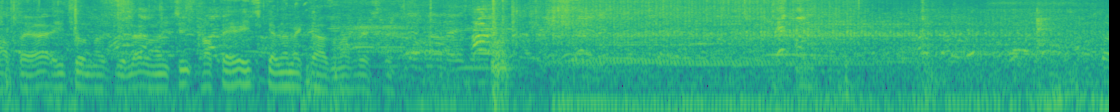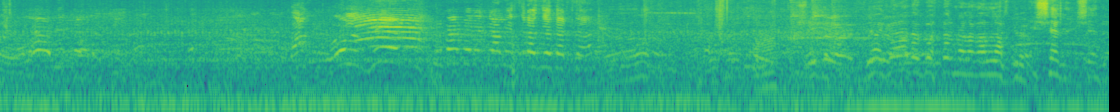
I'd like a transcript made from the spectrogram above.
Haftaya hiç olmaz diyorlar. Onun için haftaya hiç gelmemek lazım arkadaşlar. Ya gene de göstermelik anlaştırıyor. İşe de işe de.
